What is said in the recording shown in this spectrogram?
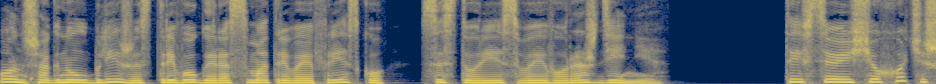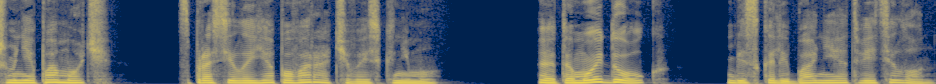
Он шагнул ближе, с тревогой рассматривая фреску с историей своего рождения. «Ты все еще хочешь мне помочь?» — спросила я, поворачиваясь к нему. «Это мой долг», — без колебаний ответил он.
